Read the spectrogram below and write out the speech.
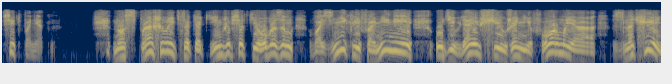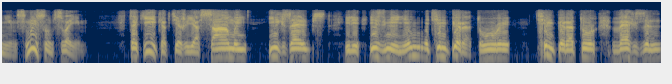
Все это понятно. Но спрашивается, каким же все-таки образом возникли фамилии, удивляющие уже не формой, а значением, смыслом своим, такие, как те же «я самый», «их зельбст» или «изменение температуры», температур Вехзель,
